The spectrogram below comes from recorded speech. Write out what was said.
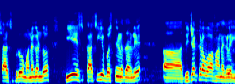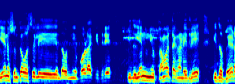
ಶಾಸಕರು ಮನಗಂಡು ಈ ಖಾಸಗಿ ಬಸ್ ನಿಲ್ದಾಣದಲ್ಲಿ ದ್ವಿಚಕ್ರ ವಾಹನಗಳಿಗೆ ಏನು ಸುಂಕ ವಸೂಲಿ ಅಂತ ನೀವು ಬೋರ್ಡ್ ಹಾಕಿದ್ರಿ ಇದು ಏನು ನೀವು ಕ್ರಮ ತಗೊಂಡಿದ್ರಿ ಇದು ಬೇಡ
